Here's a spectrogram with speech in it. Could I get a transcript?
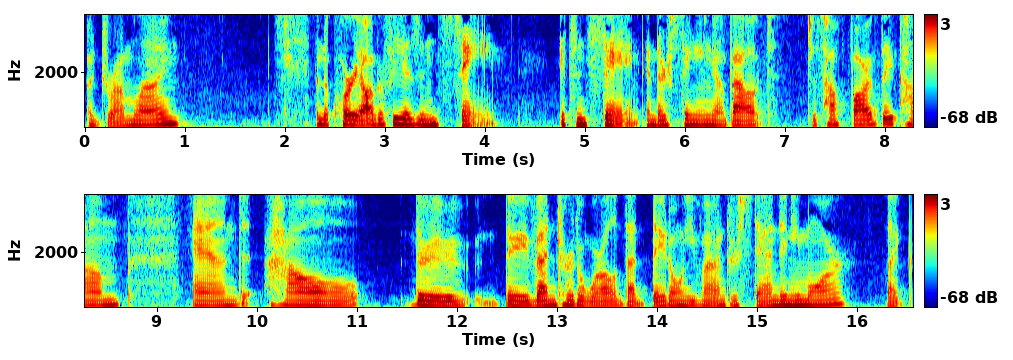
a drum line. And the choreography is insane. It's insane. And they're singing about just how far they come and how they they've entered a world that they don't even understand anymore. Like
